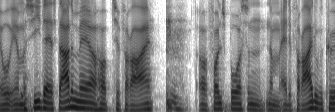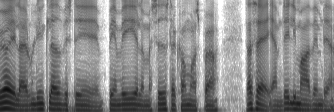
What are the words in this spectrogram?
Jo, jeg må sige, da jeg startede med at hoppe til Ferrari, og folk spurgte sådan, er det Ferrari, du vil køre, eller er du lige glad, hvis det er BMW eller Mercedes, der kommer og spørger? Der sagde jeg, jamen det er lige meget, hvem det er.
